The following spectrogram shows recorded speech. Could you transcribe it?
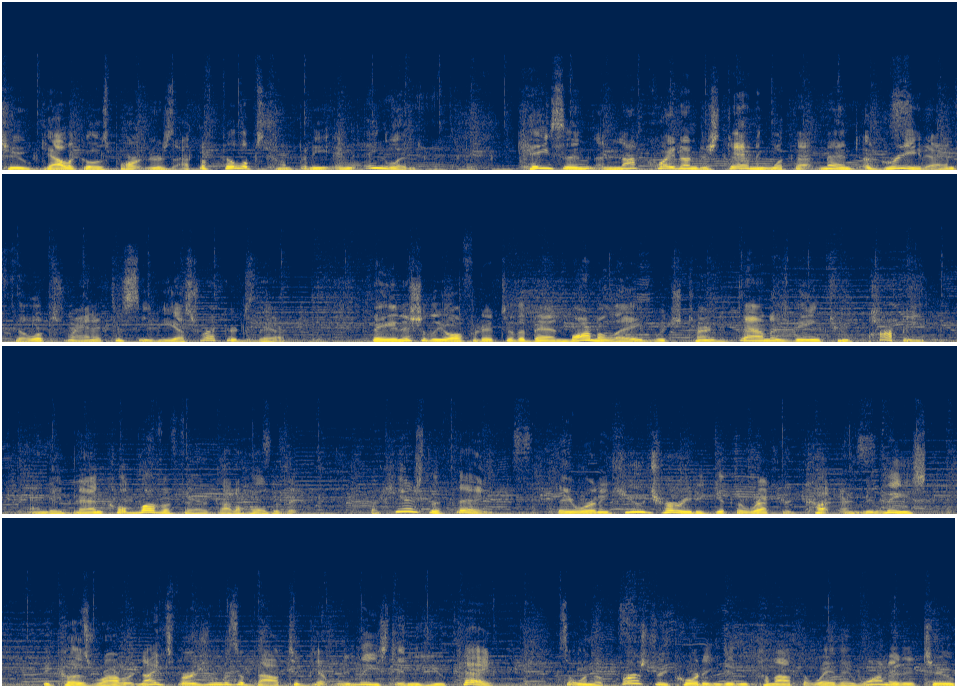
to Gallico's partners at the Philips Company in England. Cason, not quite understanding what that meant, agreed, and Philips ran it to CBS Records there. They initially offered it to the band Marmalade, which turned it down as being too poppy, and a band called Love Affair got a hold of it. But here's the thing they were in a huge hurry to get the record cut and released because Robert Knight's version was about to get released in the UK. So when the first recording didn't come out the way they wanted it to,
